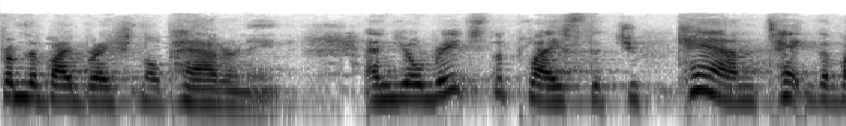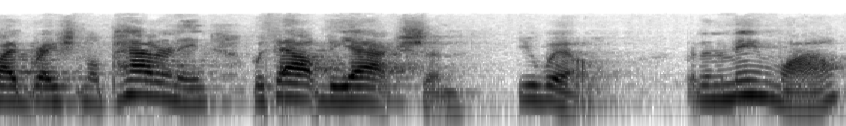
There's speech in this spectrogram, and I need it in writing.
from the vibrational patterning. And you'll reach the place that you can take the vibrational patterning without the action. You will. But in the meanwhile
